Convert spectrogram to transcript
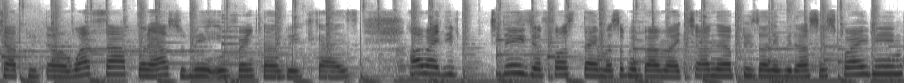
chat with them on WhatsApp, but it has to be in French language, guys. Alright, if today is your first time or something by my channel, please don't leave without subscribing.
